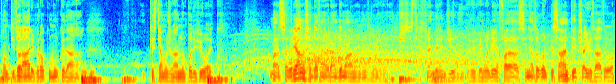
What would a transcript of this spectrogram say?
non titolari, però comunque da che stiamo giocando un po' di più, ecco. Ma Saveriano ci ha dato una grande mano, ci si stia a prendere in giro, anche perché ha segnato gol pesanti e ci ha aiutato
